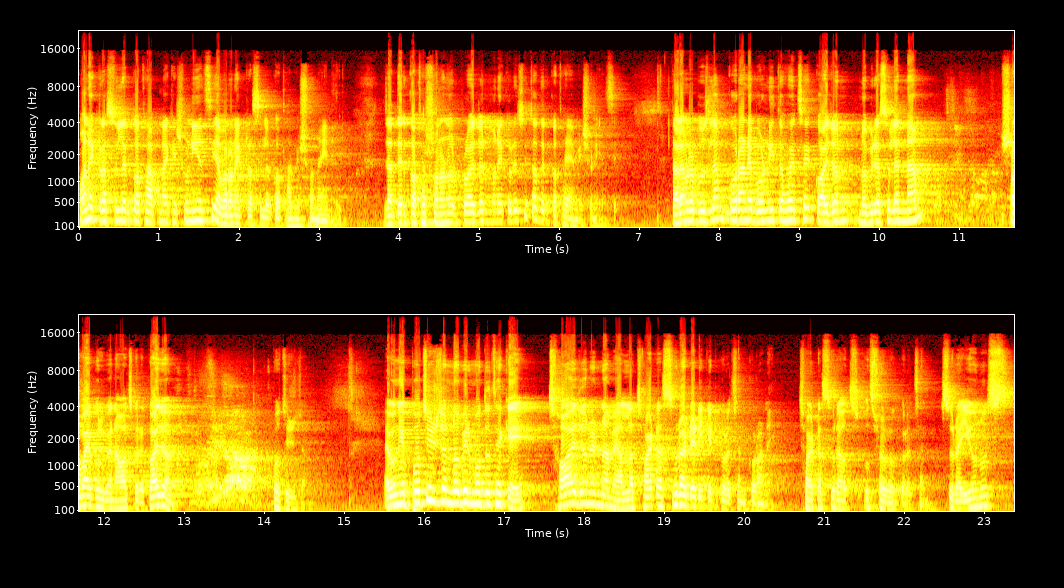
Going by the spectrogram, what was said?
অনেক রাসূলের কথা আপনাকে শুনিয়েছি, আবার অনেক রাসূলের কথা আমি শোনাই নাই। যাদের কথা শোনানোর প্রয়োজন মনে করেছি, তাদের কথাই আমি শুনিয়েছি। তাহলে আমরা বুঝলাম, কোরআনে বর্ণিত হয়েছে কয়জন নবী রাসূলের নাম? সবাই বলবেন আওয়াজ করে, কয়জন? পঁচিশ জন। এবং এই পঁচিশ জন নবীর মধ্য থেকে ছয় জনের নামে আল্লাহ ছয়টা সুরা ডেডিকেট করেছেন কোরআনে। ছয়টা সুরা উৎসর্গ করেছেন। সুরা ইউনুস,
